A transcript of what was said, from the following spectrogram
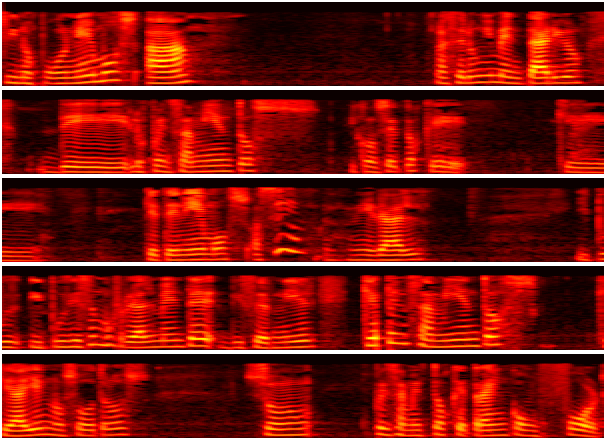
Si nos ponemos a hacer un inventario de los pensamientos y conceptos que, que, tenemos, así en general, y, y pudiésemos realmente discernir qué pensamientos que hay en nosotros son pensamientos que traen confort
